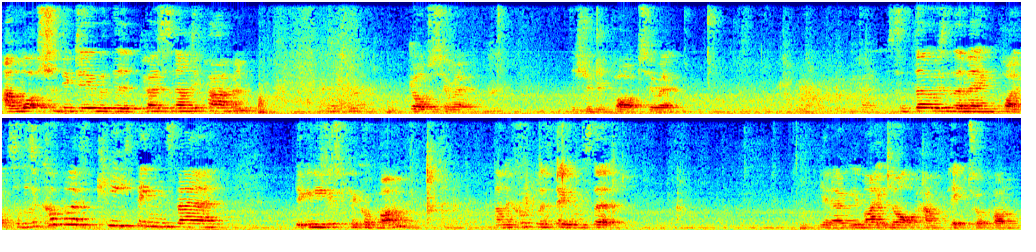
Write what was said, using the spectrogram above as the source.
And what should they do with the personnel department? Go to it. Go to it. They should report to it. Okay. So those are the main points. So there's a couple of key things there that you needed to pick up on, and a couple of things that you know you might not have picked up on.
